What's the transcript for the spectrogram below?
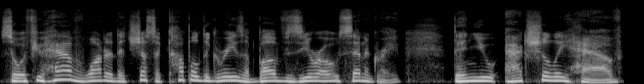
So if you have water that's just a couple degrees above zero centigrade, then you actually have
